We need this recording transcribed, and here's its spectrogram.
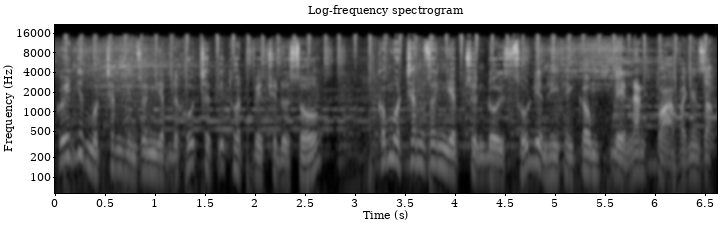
có ít nhất 100.000 doanh nghiệp được hỗ trợ kỹ thuật về chuyển đổi số. Có 100 doanh nghiệp chuyển đổi số điển hình thành công để lan tỏa và nhân rộng.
